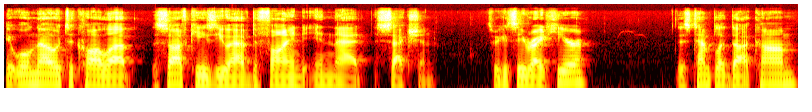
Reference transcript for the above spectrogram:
it will know to call up the soft keys you have defined in that section. So we can see right here, this template.com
